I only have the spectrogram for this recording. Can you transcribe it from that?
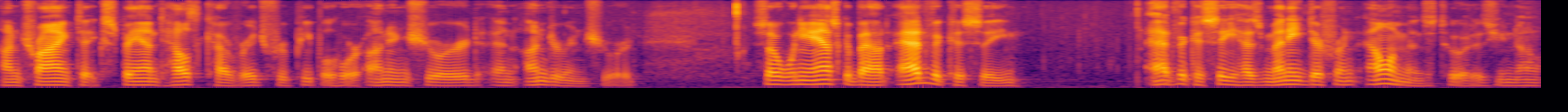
on trying to expand health coverage for people who are uninsured and underinsured. So, when you ask about advocacy, advocacy has many different elements to it, as you know.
